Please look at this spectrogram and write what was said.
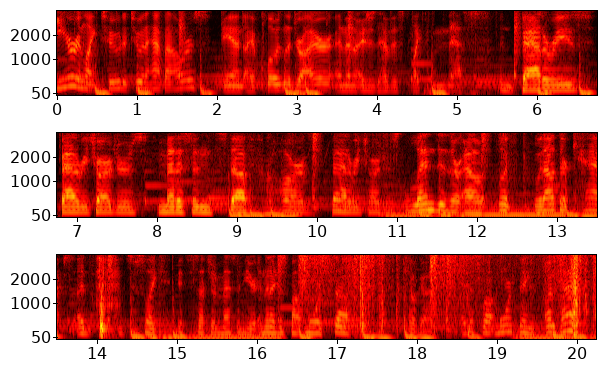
here in like two to two and a half hours, and I have clothes in the dryer, and then I just have this like mess. And batteries, battery chargers, medicine stuff, cards, battery chargers, lenses are out. Look, without their caps, I, it's just like, it's such a mess in here. And then I just bought more stuff. Oh god, I just bought more things unpacked.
